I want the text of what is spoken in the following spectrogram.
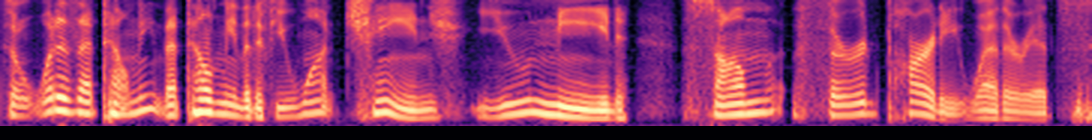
So, what does that tell me? That tells me that if you want change, you need some third party, whether it's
